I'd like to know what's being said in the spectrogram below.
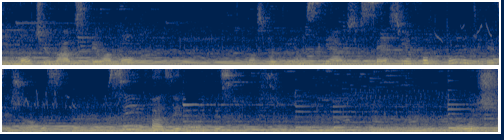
e motivados pelo amor, nós podemos criar o sucesso e a fortuna que desejamos sem fazer muito esforço. Hoje,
